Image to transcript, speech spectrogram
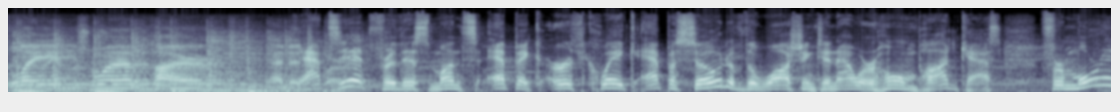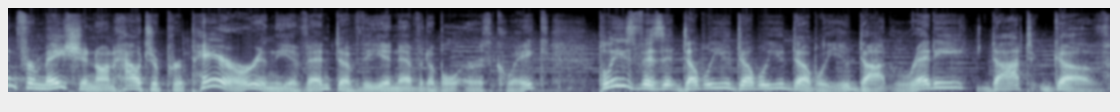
flames went higher. And it That's burned. it for this month's epic earthquake episode of the Washington Our Home podcast. For more information on how to prepare in the event of the inevitable earthquake, please visit www.ready.gov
